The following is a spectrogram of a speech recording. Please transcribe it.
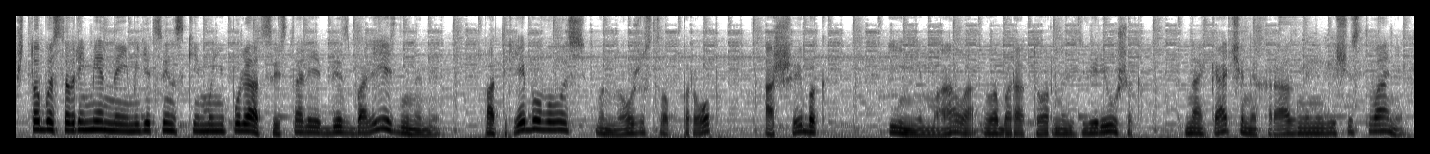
Чтобы современные медицинские манипуляции стали безболезненными, потребовалось множество проб, ошибок и немало лабораторных зверюшек, накачанных разными веществами –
